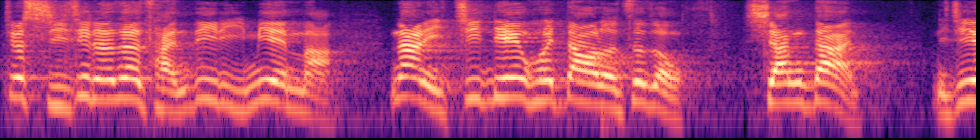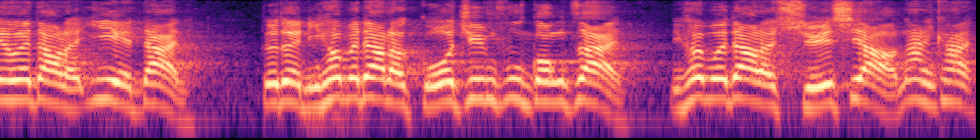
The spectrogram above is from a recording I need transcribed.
就洗进了这个产地里面嘛。那你今天会到了这种香蛋，你今天会到了液蛋，对不对？你会不会到了国军复工站？你会不会到了学校？那你看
